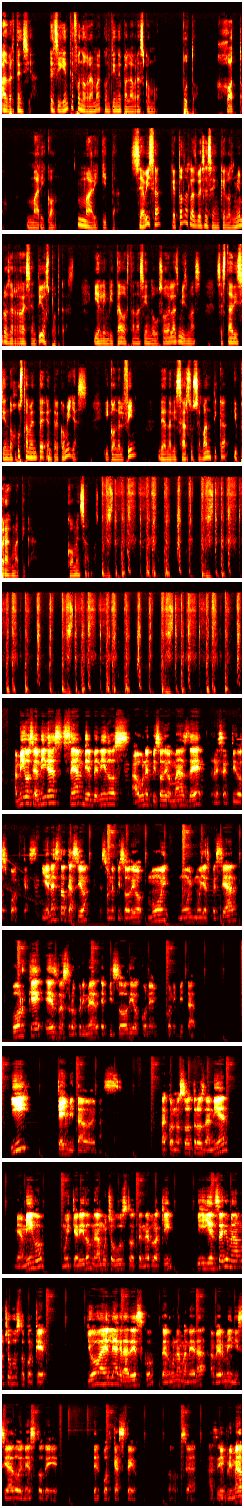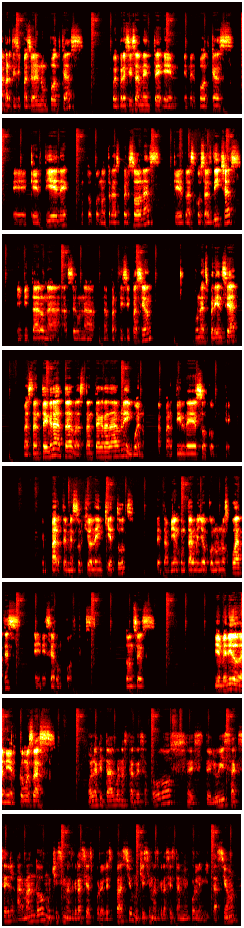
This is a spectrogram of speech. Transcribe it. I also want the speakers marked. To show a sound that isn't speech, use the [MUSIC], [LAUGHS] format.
Speaker 1: Advertencia. El siguiente fonograma contiene palabras como puto, joto, maricón, mariquita. Se avisa que todas las veces en que los miembros de Resentidos Podcast y el invitado están haciendo uso de las mismas, se está diciendo justamente entre comillas, y con el fin de analizar su semántica y pragmática. Comenzamos.
Speaker 2: Amigos y amigas, sean bienvenidos a un episodio más de Resentidos Podcast. Y en esta ocasión es un episodio muy, muy, muy especial porque es nuestro primer episodio con, con invitado. Y qué invitado además. Está con nosotros Daniel, mi amigo, muy querido. Me da mucho gusto tenerlo aquí. Y, en serio me da mucho gusto porque yo a él le agradezco de alguna manera haberme iniciado en esto de, del podcasteo. ¿no? O sea,
Speaker 3: ¿Ah,
Speaker 2: mi primera participación en un podcast fue precisamente en, en el podcast eh, que él tiene junto con otras personas, que es Las Cosas Dichas. Me invitaron a, hacer una, una, participación. Fue una experiencia bastante grata, bastante agradable y bueno, a partir de eso como que en parte me surgió la inquietud de también juntarme yo con unos cuates e iniciar un podcast. Entonces, bienvenido Daniel, ¿cómo estás?
Speaker 3: Hola, ¿qué tal? Buenas tardes a todos. Este, Luis, Axel, Armando, muchísimas gracias por el espacio, muchísimas gracias también por la invitación.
